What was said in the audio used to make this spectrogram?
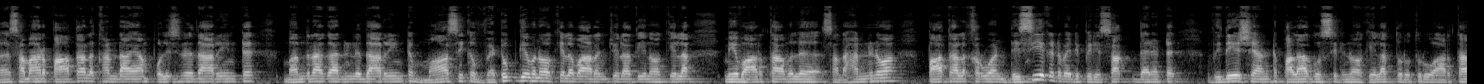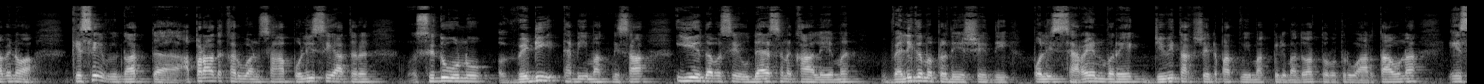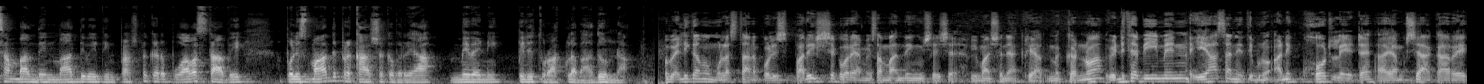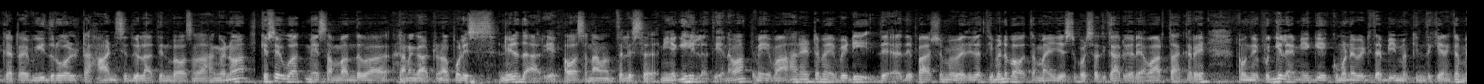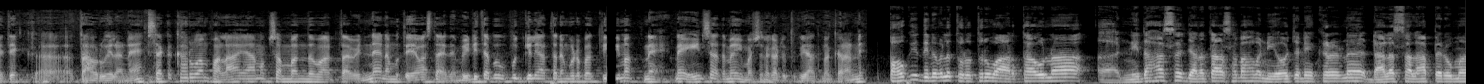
සමහර පාතාල කණ්ඩායම් පොලිස් නිලධාරීන්ට බන්ධනාගාර නිලධාරීන්ට මාසික වැටුප් ගෙවනවා කියලා වාරංචි වෙලා තියෙනවා කියලා මේ වාර්තාවල සඳහන් වෙනවා. පාතාලකරුවන් 200කට වැඩි පිරිසක් දැනට විදේශයන්ට පලා ගොස් සිටිනවා කියලා තොරතුරු වාර්තා වෙනවා කෙසේ වුණත් අපරාධකරුවන් සහ පොලිසිය අතර සිදුවුණු වෙඩි තැබීමක් නිසා ඊයේ දවසේ උදෑසන කාලයේම වැලිගම ප්‍රදේශයේදී පොලිස් සැරයන්වරයෙක් ජීවිතක්ෂයට පත්වීමක් පිළිබඳව තොරතුරු වාර්තා වුණා. ඒ සම්බන්ධයෙන් මාධ්‍යවේදීන් ප්‍රශ්න කරපු අවස්ථාවේ පොලිස් මාධ්‍ය ප්‍රකාශකවරයා මෙවැනි පිළිතුරක් ලබා දුන්නා. වැලිගම මුලස්ථාන පොලිස් පරීක්ෂකවරයා මේ සම්බන්ධයෙන් විශේෂ විමර්ශනයක් ක්‍රියාත්මක කරනවා. වෙඩි තැබීමෙන් ඒ ආසනයේ තිබුණු අනෙක් හෝටලයට යම්කිසි ආකාරයකට වීදුරු වලට හානි සිදු වෙලා තියෙන බව සඳහන් වෙනවා. කෙසේ වුවත් මේ සම්බන්ධව කනගාටු වෙනවා පොලිස් නිලධාරියෙක් අවසනාවන්ත ලෙස මිය ගිහිල්ලා තියෙනවා. මේ වාහනයට මේ වෙඩි දෙපාර්ශ්වෙම වැදිලා තිබෙන බව තමයි ජ්‍යෙෂ්ඨ පොලිස් අධිකාරිවරයා වාර්තා කරේ. නමුත් මේ පුද්ගලයා මියගේ කුමන වෙඩි තැබීමකින්ද කියන එක මෙතෙක් තහවුරු වෙලා නැහැ. සැකකරුවන් පලා යාමක් සම්බන්ධව වාර්තා වෙන්නේ නැහැ. නමුත් ඒ අවස්ථාවේ දැන් වෙඩි තැබපු පුද්ගලයා අත්අඩංගුවට පත්වීමක් නැහැ. නෑ ඒ නිසා තමයි විමර්ශන කටයුතු ක්‍රියාත්මක කරන්නේ. පෞගේ දිනවල තොරතුරු වාර්තා වුණා නිදහස ජනතා සභාව නියෝජනය කරන ඩාල සලහපෙරුම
